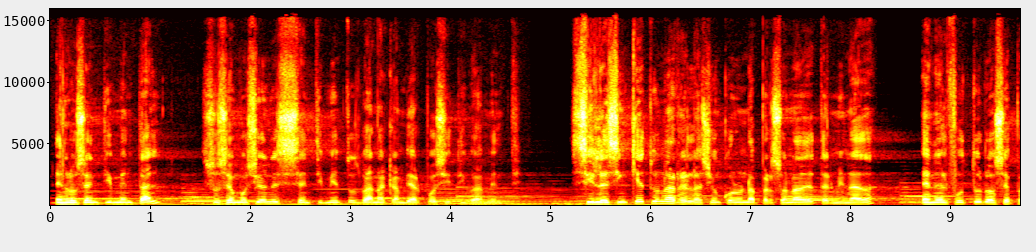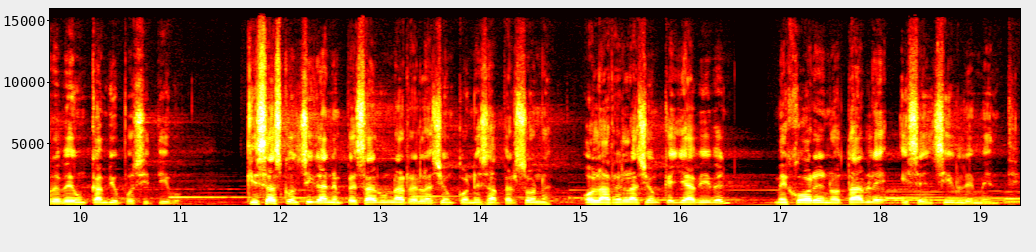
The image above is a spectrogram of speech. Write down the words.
En lo sentimental, sus emociones y sentimientos van a cambiar positivamente. Si les inquieta una relación con una persona determinada, en el futuro se prevé un cambio positivo. Quizás consigan empezar una relación con esa persona o la relación que ya viven mejore notable y sensiblemente.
